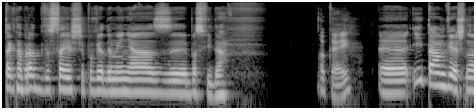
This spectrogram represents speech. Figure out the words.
tak naprawdę dostaję jeszcze powiadomienia z BuzzFeeda. Okej. Okay. E, I tam wiesz, no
